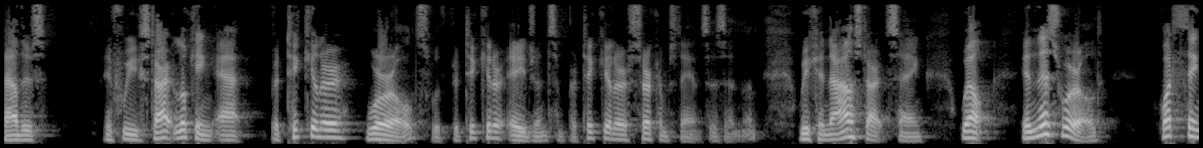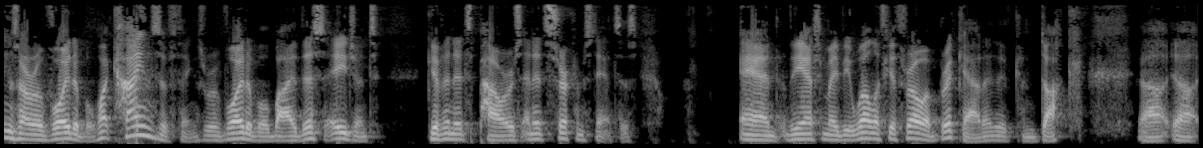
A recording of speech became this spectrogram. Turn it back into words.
Now there's if we start looking at particular worlds with particular agents and particular circumstances in them we can now start saying well in this world what things are avoidable? What kinds of things are avoidable by this agent given its powers and its circumstances and the answer may be, well, if you throw a brick at it, it can duck. Because uh,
